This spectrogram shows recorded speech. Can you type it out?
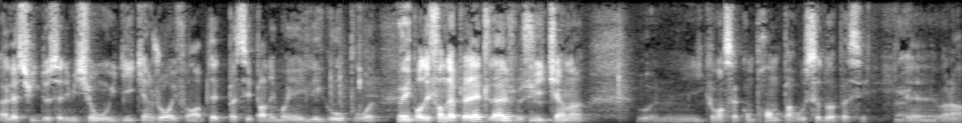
à la suite de sa démission où il dit qu'un jour il faudra peut-être passer par des moyens illégaux pour, Oui. pour défendre la planète. Là, je me suis dit, tiens, là, euh, il commence à comprendre par où ça doit passer. Euh, voilà.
